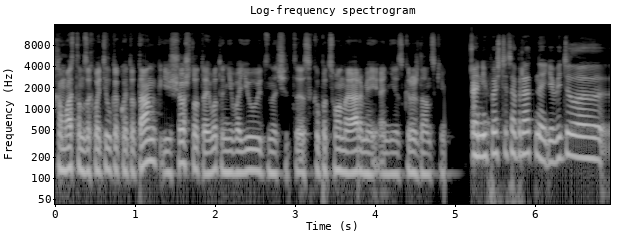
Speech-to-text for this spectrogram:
Хамас там захватил какой-то танк, еще что-то, и вот они воюют, значит, с оккупационной армией, а не с гражданским. Они постят обратно. Я видела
